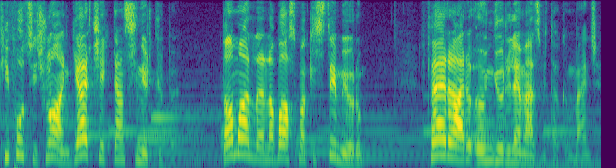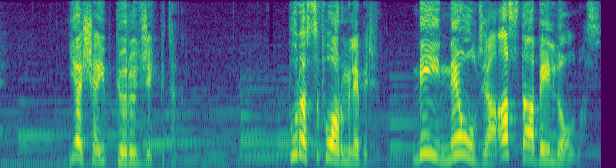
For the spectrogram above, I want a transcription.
Tifosi şu an gerçekten sinir küpü. Damarlarına basmak istemiyorum. Ferrari öngörülemez bir takım bence. Yaşayıp görülecek bir takım. Burası Formula 1. Neyin ne olacağı asla belli olmaz.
